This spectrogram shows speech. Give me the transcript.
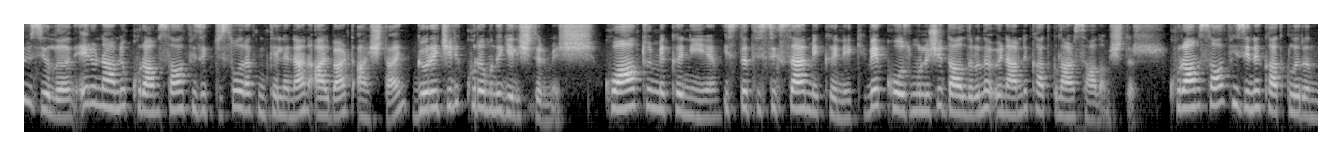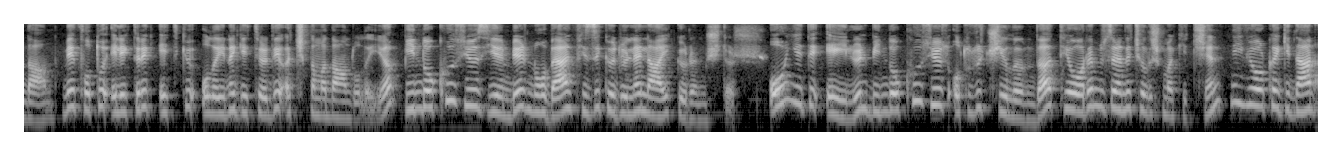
yüzyılın en önemli kuramsal fizikçisi olarak nitelenen Albert Einstein, görecelik kuramını geliştirmiş. Kuantum mekaniği, istatistiksel mekanik ve kozmoloji dallarına önemli katkılar sağlamıştır. Kuramsal fiziğine katkılarından ve fotoelektrik etki olayına getirdiği açıklamadan dolayı 1921 Nobel Fizik Ödülüne layık görülmüştür. 17 Eylül 1933 yılında teorem üzerinde çalışmak için New York'a giden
